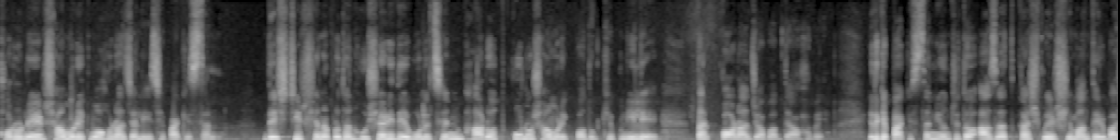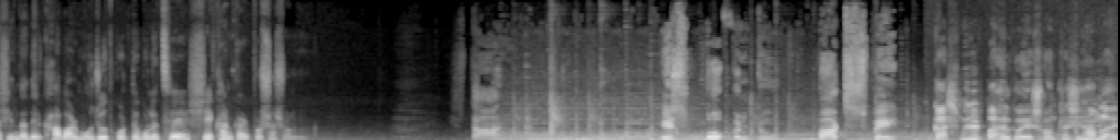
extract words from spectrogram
ধরনের সামরিক মহড়া চালিয়েছে পাকিস্তান। দেশটির সেনাপ্রধান হুঁশিয়ারি দিয়ে বলেছেন ভারত কোনো সামরিক পদক্ষেপ নিলে তার কড়া জবাব দেওয়া হবে। এদিকে পাকিস্তান নিয়ন্ত্রিত আজাদ কাশ্মীর সীমান্তের বাসিন্দাদের খাবার মজুত করতে বলেছে সেখানকার প্রশাসন। Is open to participate. কাশ্মীরের পাহেলগয়ে সন্ত্রাসী হামলায়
